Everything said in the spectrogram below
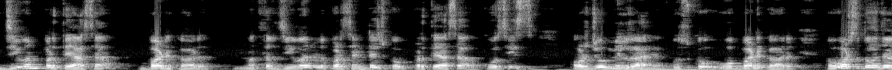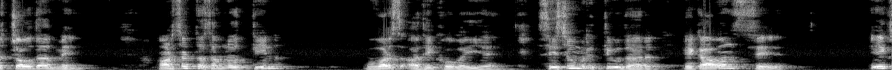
जीवन प्रत्याशा बढ़कर मतलब जीवन में परसेंटेज को प्रत्याशा कोशिश और जो मिल रहा है, उसको वो बढ़कर वर्ष 2014 में अड़सठ दशमलव तीन वर्ष अधिक हो गई है। शिशु मृत्यु दर इक्यावन से एक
